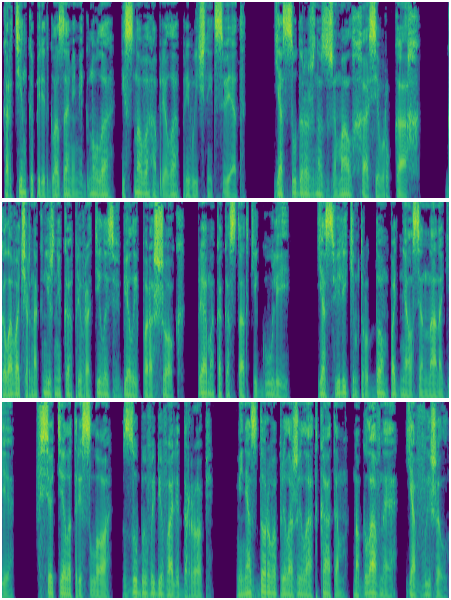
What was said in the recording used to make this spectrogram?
Картинка перед глазами мигнула и снова обрела привычный цвет. Я судорожно сжимал Хаси в руках. Голова чернокнижника превратилась в белый порошок прямо как остатки гулей. Я с великим трудом поднялся на ноги. Все тело трясло, зубы выбивали дробь. Меня здорово приложило откатом, но главное, я выжил.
